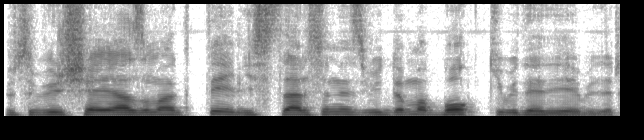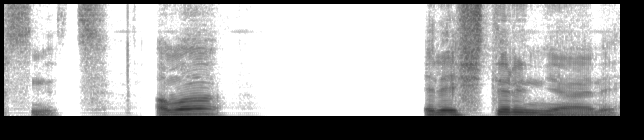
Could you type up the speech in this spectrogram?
kötü bir şey yazmak değil. İsterseniz videoma bok gibi de diyebilirsiniz. Ama eleştirin yani.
